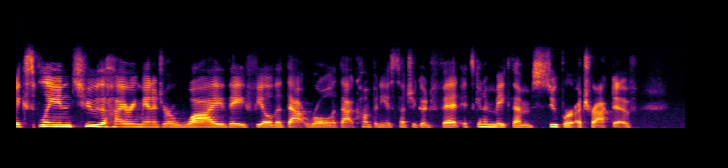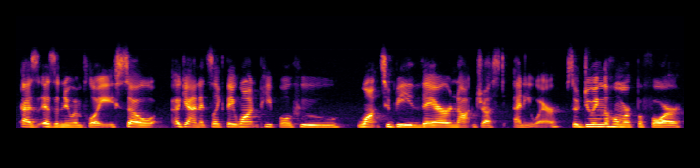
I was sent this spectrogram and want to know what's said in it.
explain to the hiring manager why they feel that that role at that company is such a good fit, it's going to make them super attractive as as a new employee. So again, it's like they want people who want to be there, not just anywhere. So doing the homework before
